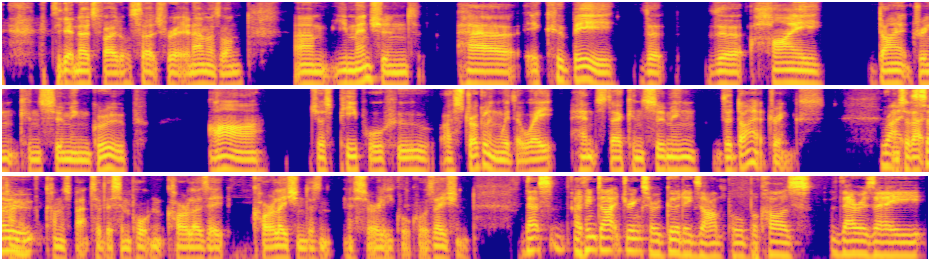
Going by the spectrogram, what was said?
to get notified or search for it in Amazon. Um, you mentioned how it could be that the high diet drink consuming group are just people who are struggling with their weight, hence they're consuming the diet drinks. Right. And so that so, kind of comes back to this important correlation. Correlation doesn't necessarily equal causation. That's I think diet drinks are a good example because there is a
